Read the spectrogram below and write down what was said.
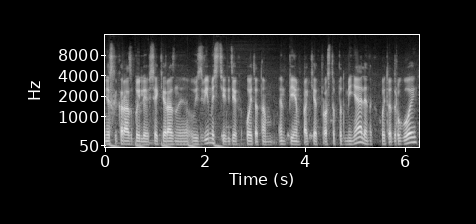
несколько раз были всякие разные уязвимости, где какой-то там NPM-пакет просто подменяли на какой-то другой.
